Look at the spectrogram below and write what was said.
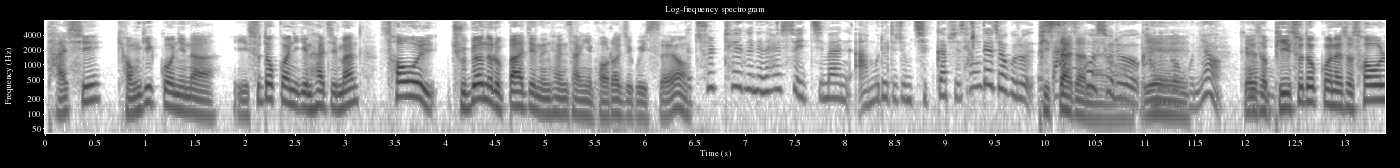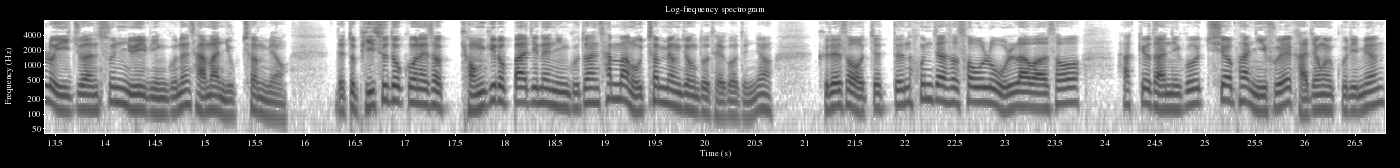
다시 경기권이나 이 수도권이긴 하지만 서울 주변으로 빠지는 현상이 벌어지고 있어요. 그러니까 출퇴근은 할 수 있지만 아무래도 좀 집값이 상대적으로 싼 비싸잖아요. 곳으로 가는 예. 거군요. 그래서 어. 비수도권에서 서울로 이주한 순유입 인구는 4만 6천 명. 근데 또 비수도권에서 경기로 빠지는 인구도 한 3만 5천 명 정도 되거든요. 그래서 어쨌든 혼자서 서울로 올라와서 학교 다니고 취업한 이후에 가정을 꾸리면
